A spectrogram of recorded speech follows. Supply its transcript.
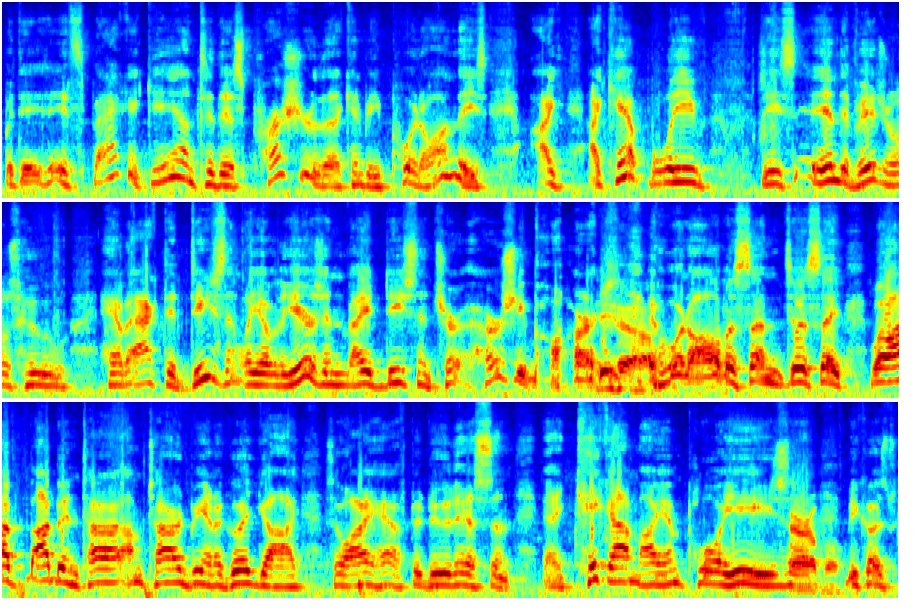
but they, it's back again to this pressure that can be put on these. I I can't believe. These individuals who have acted decently over the years and made decent Her- Hershey bars Yeah. would all of a sudden just say, "Well, I've, I've been tired. I'm tired being a good guy, so I have to do this and, and kick out my employees uh, because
